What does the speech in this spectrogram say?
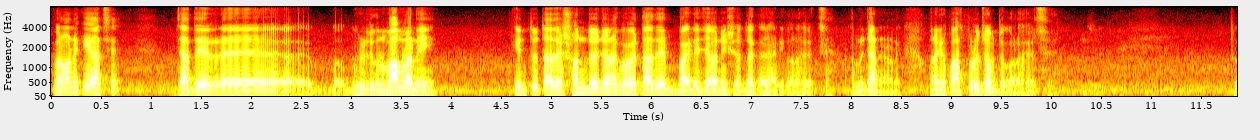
এবং অনেকেই আছে যাদের বিরুদ্ধে কোনো মামলা নেই, কিন্তু তাদের সন্দেহজনকভাবে তাদের বাইরে যাওয়া নিষেধাজ্ঞা জারি করা হয়েছে। আপনি জানেন অনেক, অনেকে পাসপোর্টও জব্দ করা হয়েছে। তো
